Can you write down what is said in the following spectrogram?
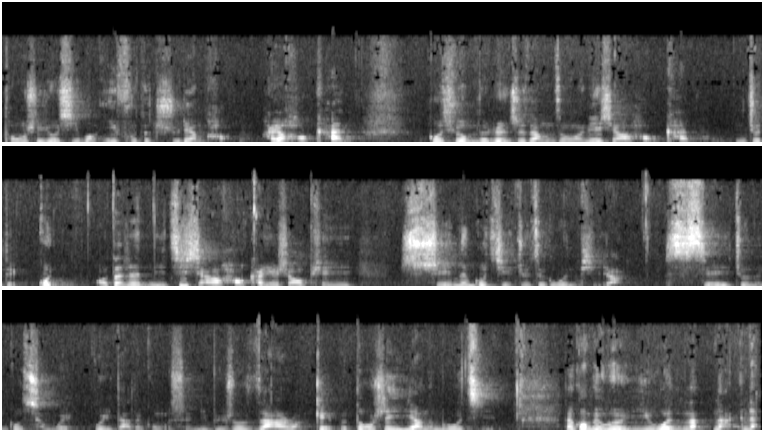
同时又希望衣服的质量好，还要好看。过去我们的认知当中啊，你想要好看，你就得贵啊。但是你既想要好看又想要便宜，谁能够解决这个问题呀？谁就能够成为伟大的公司。你比如说 Zara、Gap 都是一样的逻辑。那光明会有疑问，那那那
